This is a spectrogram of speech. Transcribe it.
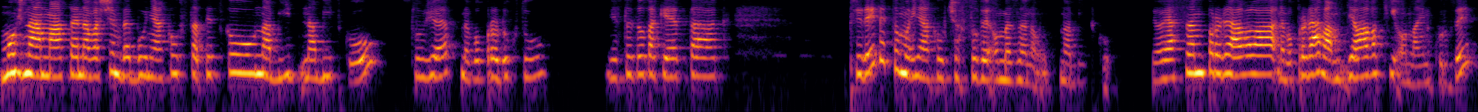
možná máte na vašem webu nějakou statickou nabíd, nabídku služeb nebo produktů. Jestli to tak je, tak přidejte k tomu i nějakou časově omezenou nabídku. Jo, já jsem prodávala, nebo prodávám vzdělávací online kurzy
